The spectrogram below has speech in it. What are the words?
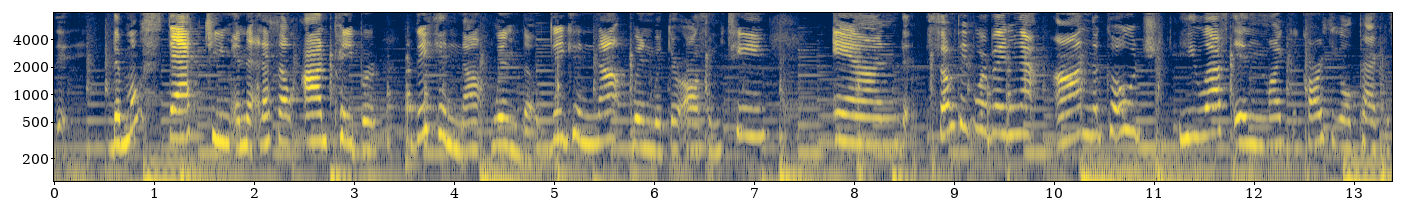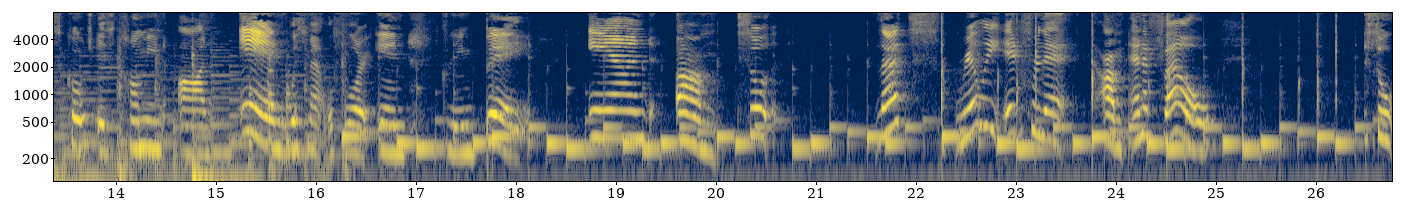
the, the most stacked team in the NFL on paper. They cannot win though. They cannot win with their awesome team. And some people are blaming that on the coach. He left, and Mike McCarthy, old Packers coach, is coming on in with Matt LaFleur in Green Bay. And um, so that's really it for the um, NFL. So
